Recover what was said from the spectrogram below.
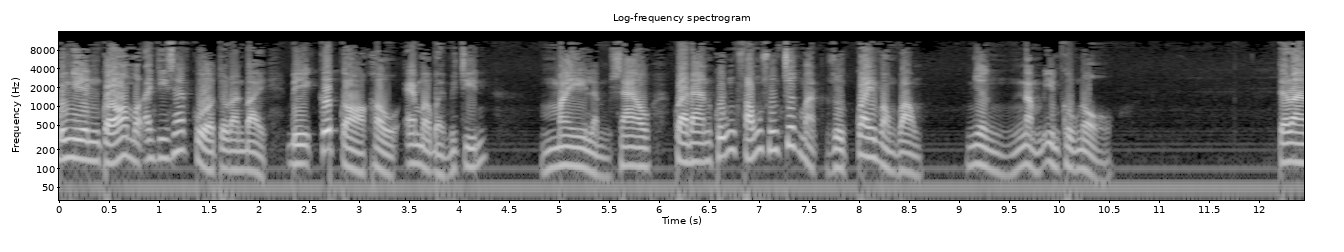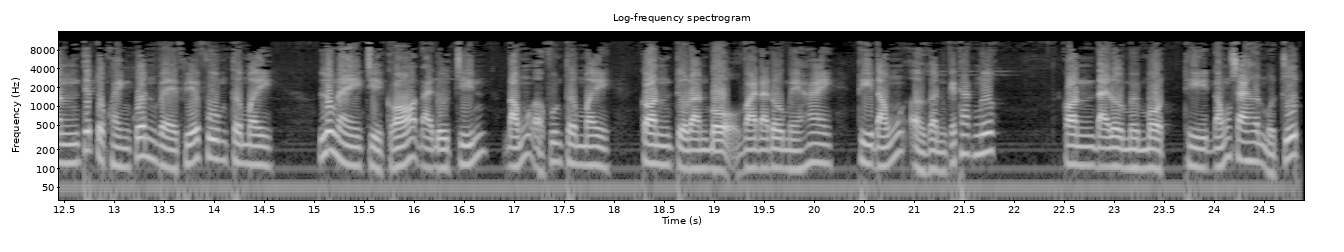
bỗng nhiên có một anh trinh sát của tiểu đoàn 7 bị cướp cò khẩu M79. May làm sao, quả đạn cũng phóng xuống trước mặt rồi quay vòng vòng, nhưng nằm im không nổ. Tiểu đoàn tiếp tục hành quân về phía Phum Thơ Mây. Lúc này chỉ có đại đội 9 đóng ở Phum Thơ Mây, còn tiểu đoàn bộ và đại đội 12 thì đóng ở gần cái thác nước. Còn đại đội 11 thì đóng xa hơn một chút.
